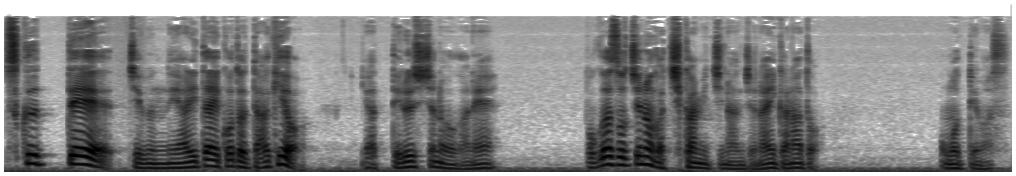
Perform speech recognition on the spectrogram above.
作って、自分のやりたいことだけをやってる人の方がね、僕はそっちの方が近道なんじゃないかなと思っています。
